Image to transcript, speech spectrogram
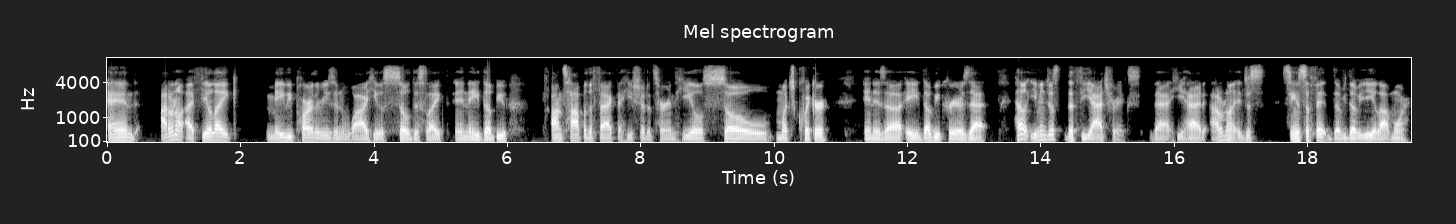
And I don't know. I feel like maybe part of the reason why he was so disliked in AEW, on top of the fact that he should have turned heel so much quicker in his uh, AEW career, is that hell, even just the theatrics that he had, I don't know, it just seems to fit WWE a lot more.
